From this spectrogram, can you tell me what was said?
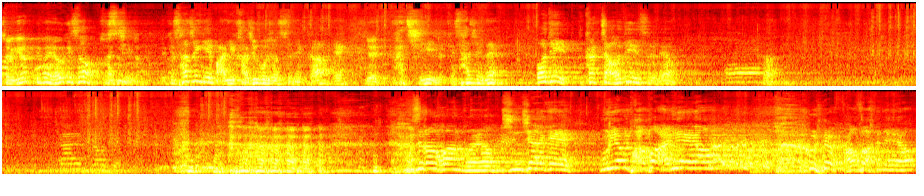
저기요? 그러니까 여기서 좋습니다. 같이 이렇게 사진기 많이 가지고 오셨으니까, 예. 예. 같이 이렇게 사진을, 어디, 각자 어디 있을래요? 어. 웃으라고 한 거예요. 진지하게, 우리 형 바보 아니에요? 우리 형 바보 아니에요?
